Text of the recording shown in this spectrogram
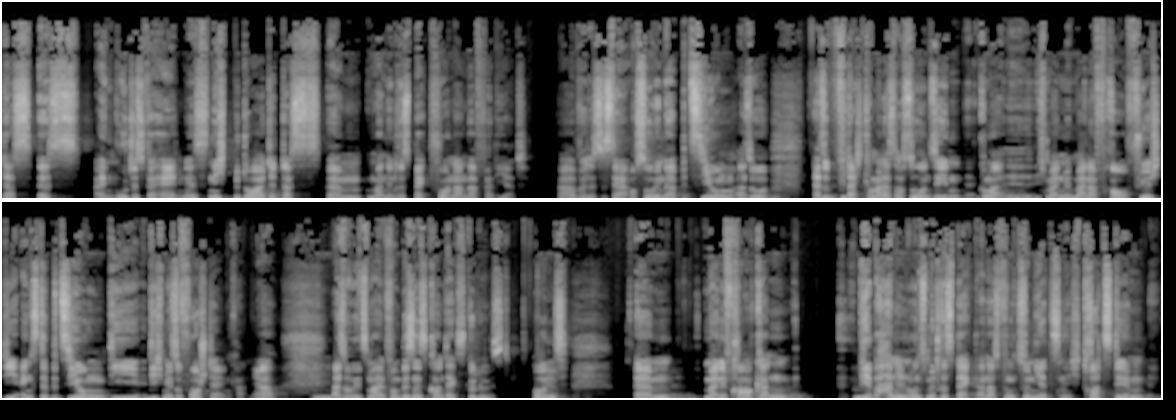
dass es ein gutes Verhältnis nicht bedeutet, dass ähm, man den Respekt voreinander verliert. Ja, weil das ist ja auch so in einer Beziehung. Also, also vielleicht kann man das auch so sehen. Guck mal, ich meine, mit meiner Frau führe ich die engste Beziehung, die, die ich mir so vorstellen kann. Ja, mhm. also jetzt mal vom Business-Kontext gelöst. Und ja. ähm, meine Frau kann wir behandeln uns mit Respekt, anders funktioniert's nicht. Trotzdem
